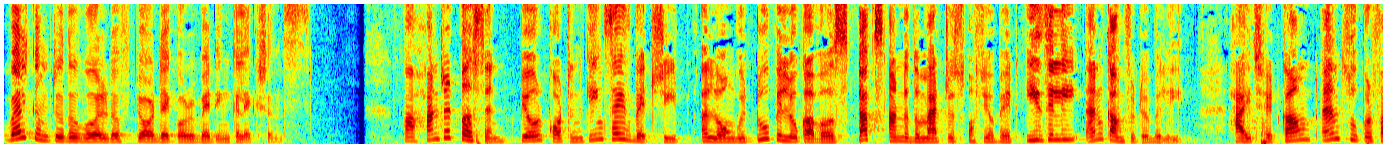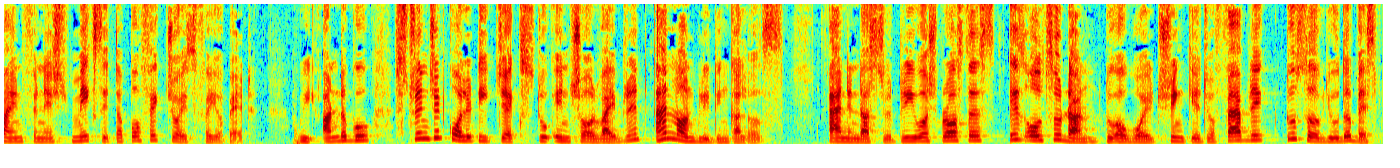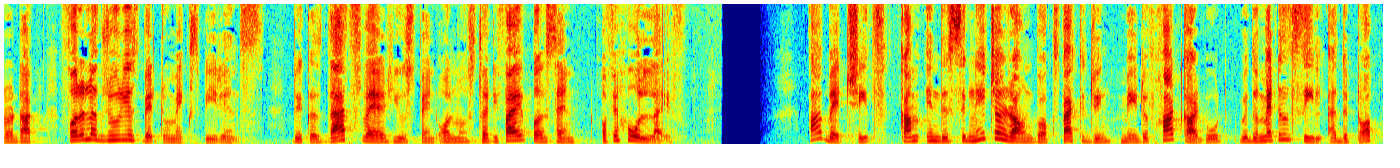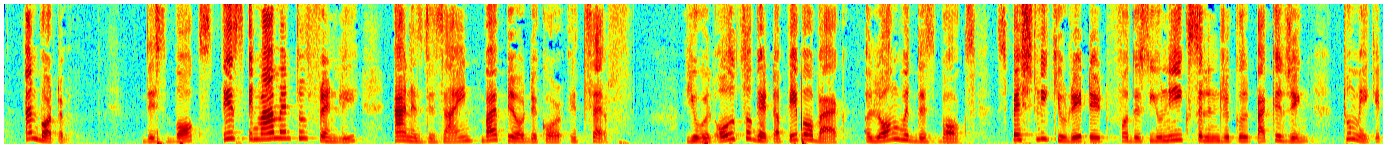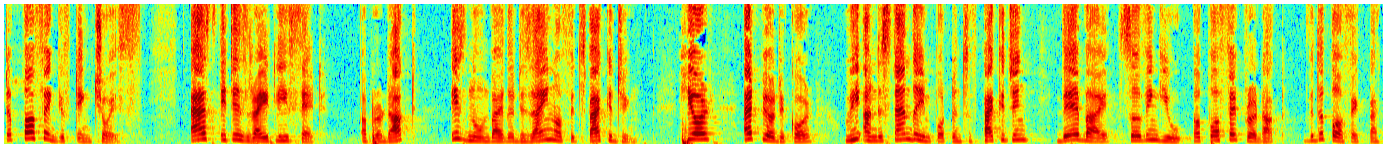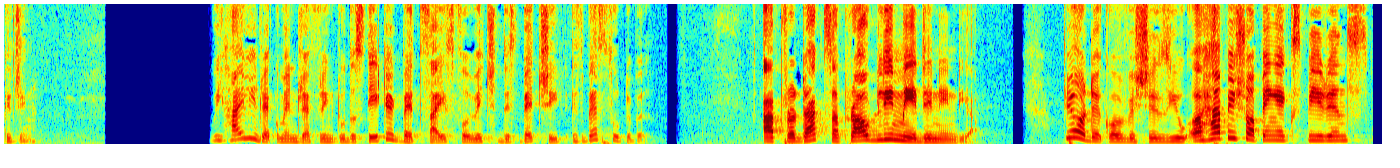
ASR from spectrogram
Welcome to the world of Pure Decor bedding collections. A 100% pure cotton king size bed sheet along with two pillow covers tucks under the mattress of your bed easily and comfortably. High thread count and superfine finish makes it a perfect choice for your bed. We undergo stringent quality checks to ensure vibrant and non-bleeding colors. An industrial pre-wash process is also done to avoid shrinkage of fabric to serve you the best product for a luxurious bedroom experience. Because that's where you spend almost 35% of your whole life. Our bed sheets come in this signature round box packaging made of hard cardboard with a metal seal at the top and bottom. This box is environmental friendly and is designed by Pure Decor itself. You will also get a paper bag along with this box, specially curated for this unique cylindrical packaging to make it a perfect gifting choice. As it is rightly said, a product is known by the design of its packaging. Here at Pure Decor, we understand the importance of packaging, thereby serving you a perfect product with a perfect packaging. We highly recommend referring to the stated bed size for which this bedsheet is best suitable. Our products are proudly made in India. Pure Decor wishes you a happy shopping experience.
